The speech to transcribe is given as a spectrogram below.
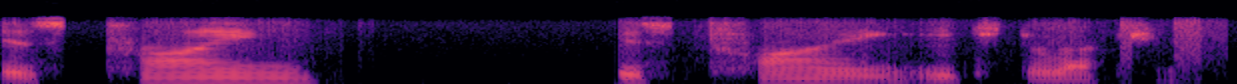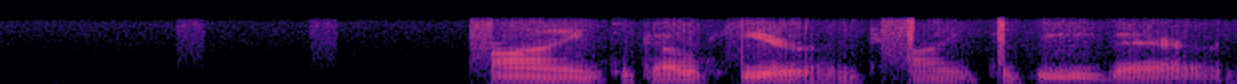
is trying is trying each direction trying to go here and trying to be there and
